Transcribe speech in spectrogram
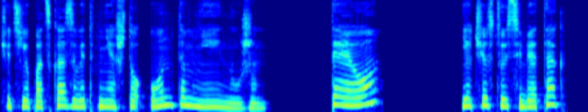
Чутье подсказывает мне, что он-то мне и нужен. «Тео?» Я чувствую себя так,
